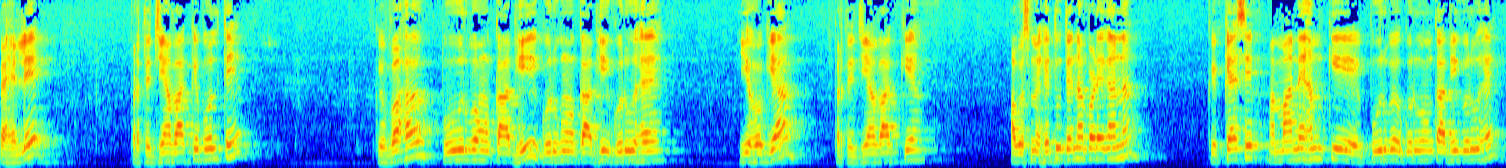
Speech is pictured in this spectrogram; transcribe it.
पहले प्रतिज्ञा वाक्य बोलते हैं कि वह पूर्वों का भी, गुरुओं का भी गुरु है। ये हो गया प्रतिज्ञा वाक्य। अब उसमें हेतु देना पड़ेगा ना? कि कैसे? माने हम कि पूर्व गुरुओं का भी गुरु है।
